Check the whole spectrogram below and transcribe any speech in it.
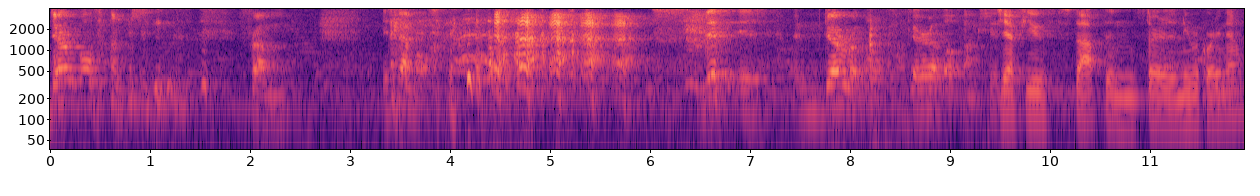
Durable, functions from Istanbul. This is durable. Durable function. Jeff, you've stopped and started a new recording now?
